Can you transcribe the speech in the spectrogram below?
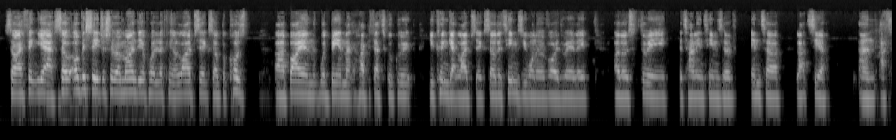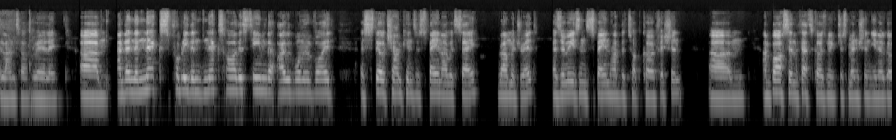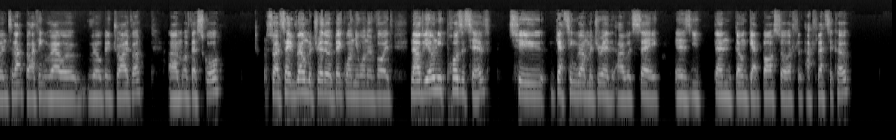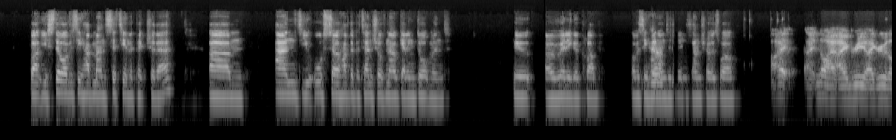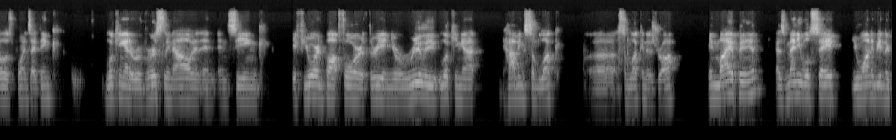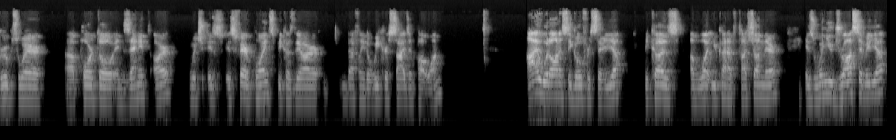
So I think yeah. So obviously, just a reminder, you're probably looking at Leipzig. So because uh, Bayern would be in that hypothetical group, you couldn't get Leipzig. So the teams you want to avoid really are those three Italian teams of Inter, Lazio, and Atalanta, really. Um, and then the next, probably the next hardest team that I would want to avoid is still champions of Spain, I would say, Real Madrid. As a reason, Spain have the top coefficient. Um, and Barca and Atletico, as we've just mentioned, you know, go into that. But I think Real are a real big driver um, of their score. So I'd say Real Madrid are a big one you want to avoid. Now, the only positive to getting Real Madrid, I would say, is you then don't get Barca or Atletico. But you still obviously have Man City in the picture there. Um, and you also have the potential of now getting Dortmund, who are a really good club. Obviously, hang yeah. on to Jadon Sancho as well. I, I no, I, I, agree. I agree with all those points. I think looking at it reversely now and, and, and seeing if you're in pot four or three and you're really looking at having some luck, uh, some luck in his draw, in my opinion, as many will say, you want to be in the groups where uh, Porto and Zenit are, which is is fair points because they are definitely the weaker sides in pot one. I would honestly go for Sevilla because of what you kind of touched on there. Is when you draw Sevilla,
